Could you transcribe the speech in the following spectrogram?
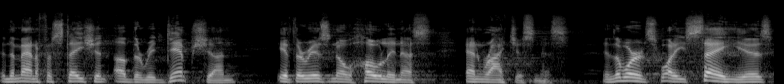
and the manifestation of the redemption if there is no holiness and righteousness. In other words, what he's saying is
